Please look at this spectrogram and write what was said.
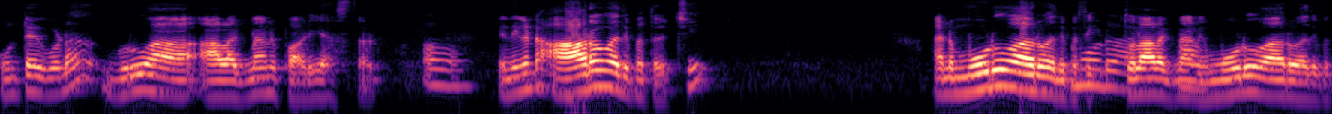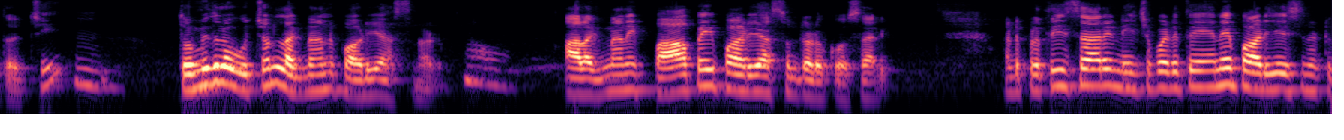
ఉంటే కూడా గురువు ఆ లగ్నాన్ని పాడు చేస్తాడు ఎందుకంటే ఆరో అధిపతి వచ్చి అండ్ మూడు ఆరు అధిపతి. తులాలగ్నానికి మూడు ఆరు అధిపతి వచ్చి. తొమ్మిదిలో కూర్చొని లగ్నాన్ని పాడు చేస్తున్నాడు. ఆ లగ్నాన్ని పాపై పాడు చేస్తుంటాడు ఒక్కోసారి అంటే ప్రతిసారి నీచపడితేనే పాడు చేసినట్టు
